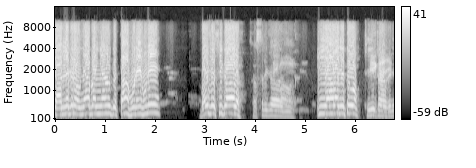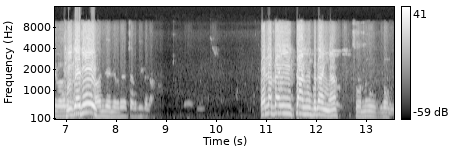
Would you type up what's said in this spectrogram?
ਗੱਲ ਕਰਾਉਂਦੇ ਬਾਈਆਂ ਨੂੰ ਦਿੱਤਾ ਹੁਣੇ ਹੁਣੇ ਬਾਈ ਸਤਿ ਸ਼੍ਰੀ ਅਕਾਲ। ਸਤਿ ਸ੍ਰੀ ਅਕਾਲ ਜੀ। ਕੀ ਹਾਲ ਆ ਜੱਟੋ ਠੀਕ ਠਾਕ ਜੀ ਠੀਕ ਹੈ ਜੀ? ਹਾਂਜੀ ਹਾਂਜੀ ਵਧੀਆ ਚੜ੍ਹਦੀ ਕਲਾ ਪਹਿਲਾਂ ਤਾਂ ਜੀ ਤੁਹਾਨੂੰ ਵਧਾਈਆਂ। ਸੋਨੂੰ ਵਧਾਈ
